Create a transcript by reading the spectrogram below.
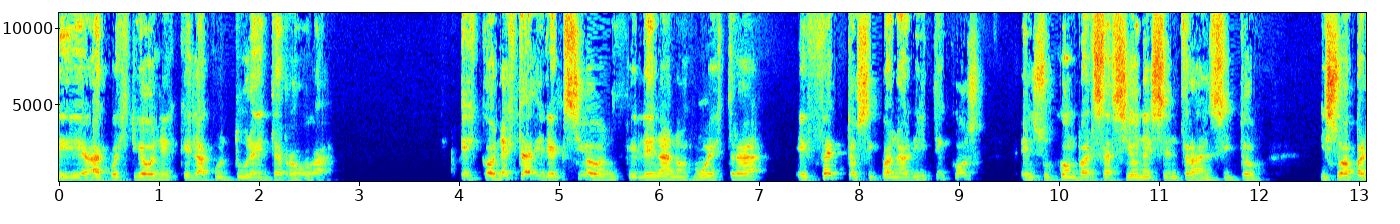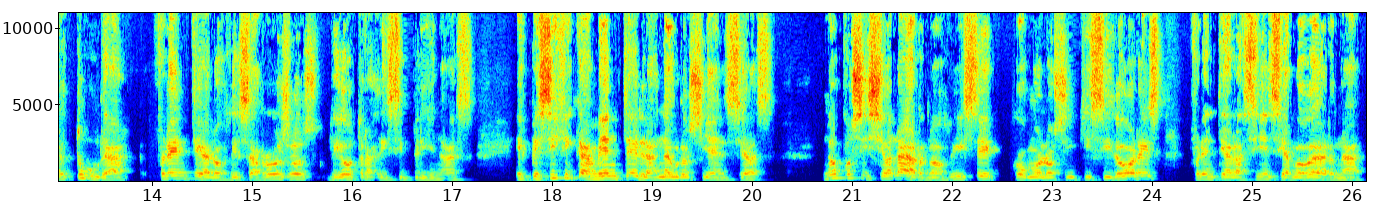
eh, a cuestiones que la cultura interroga. Es con esta dirección que Elena nos muestra efectos psicoanalíticos en sus conversaciones en tránsito y su apertura frente a los desarrollos de otras disciplinas, específicamente las neurociencias. No posicionarnos, dice, como los inquisidores frente a la ciencia moderna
